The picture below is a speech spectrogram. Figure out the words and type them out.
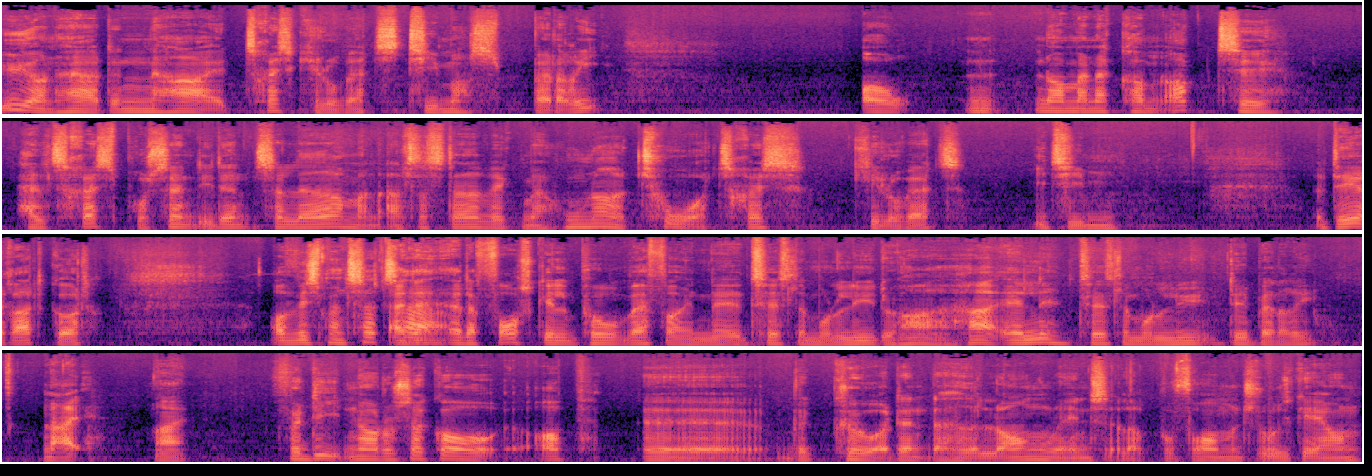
Y'eren her, den har et 60 kWh timers batteri. Og når man er kommet op til 50% i den, så lader man altså stadigvæk med 162 kW i timen. Og det er ret godt. Og hvis man så Er, tager... der, er der forskel på, hvad for en øh, Tesla Model Y du har? Har alle Tesla Model Y det batteri? Nej, Nej. fordi når du så går op øh, køber den, der hedder Long Range eller Performance-udgaven,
